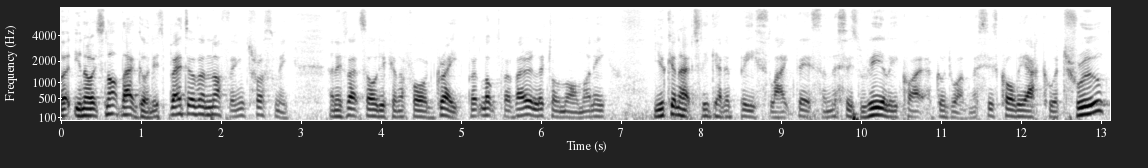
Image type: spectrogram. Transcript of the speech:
But you know, it's not that good. It's better than nothing, trust me. And if that's all you can afford, great. But look, for very little more money, you can actually get a beast like this. And this is really quite a good one. This is called the AquaTru,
